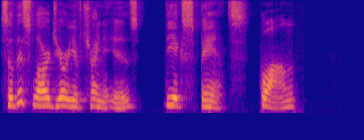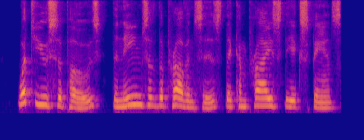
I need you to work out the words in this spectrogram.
So this large area of China is the expanse. Guang. What do you suppose the names of the provinces that comprise the expanse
